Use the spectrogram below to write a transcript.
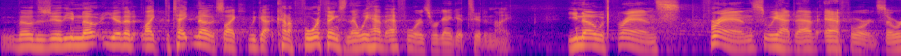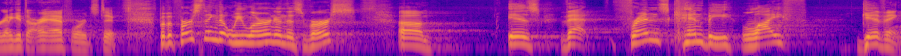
those of you know, you that like to take notes, like we got kind of four things, and then we have F words we're going to get to tonight. You know, with friends, friends, we had to have F words. So we're going to get to our F words too. But the first thing that we learn in this verse um, is that friends can be life giving.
